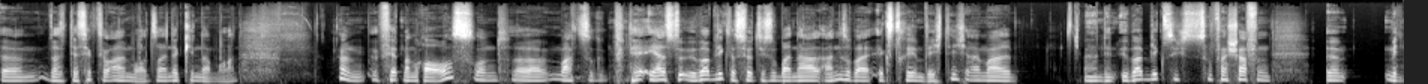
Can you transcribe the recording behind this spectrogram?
ähm, der Sexualmord sein, der Kindermord. Dann fährt man raus und äh, macht so der erste Überblick, das hört sich so banal an, ist aber extrem wichtig, einmal äh, den Überblick sich zu verschaffen, äh, mit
